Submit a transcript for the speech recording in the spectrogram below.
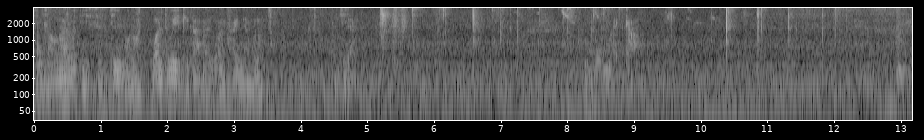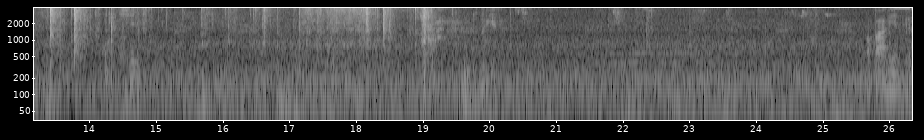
ဒီကောင်ကတော့ E16 ပေါ့နော်128 GB Wi-Fi နဲ့ပေါ့နော်ကြည့်လိုက် ပပလေးတွေ့ရ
